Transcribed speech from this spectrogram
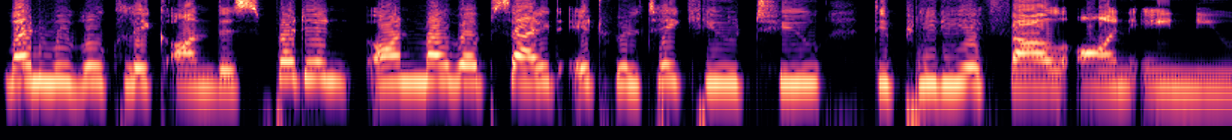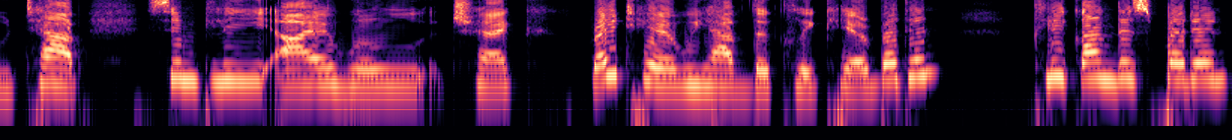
when we will click on this button on my website. It will take you to the pdf file on a new tab. Simply i will check right here. We have the click here button. Click on this button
